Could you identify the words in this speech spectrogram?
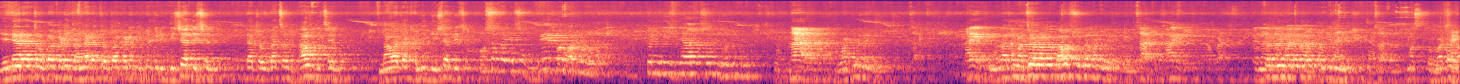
येणाऱ्या चौकाकडे जाणाऱ्या चौकाकडे कुठेतरी दिशा दिसेल त्या चौकाचं नाव दिसेल नावाच्या खाली दिशा दिसेल. असं काही असं वेगळं वाटलं मला पण मी म्हणून. नाही. वाटलं नाही. मला तर माझं गाव सुंदर वाटलं माझ्या कमी नाही. मस्त. माझं गाव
